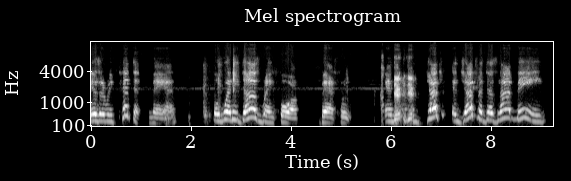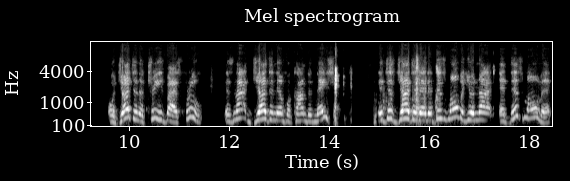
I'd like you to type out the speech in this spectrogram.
is a repentant man, but when he does bring forth bad fruit. And, There- there- and judge and judgment does not mean, or judging the trees by its fruit is not judging them for condemnation. It's just judging that at this moment you're not at this moment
